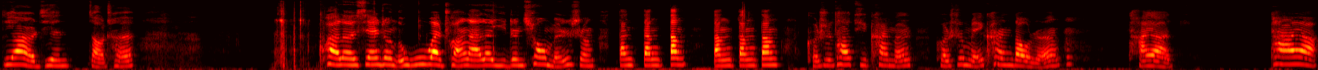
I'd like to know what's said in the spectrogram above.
第二天早晨，快乐先生的屋外传来了一阵敲门声，当当当，当当当。可是他去开门，可是没看到人。他呀，他呀。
